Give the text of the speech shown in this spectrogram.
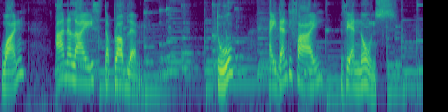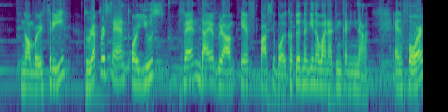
1. Analyze the problem. 2. Identify the unknowns. Number 3, represent or use Venn diagram if possible, katulad na ginawa natin kanina. And 4,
